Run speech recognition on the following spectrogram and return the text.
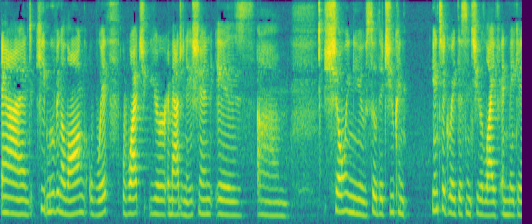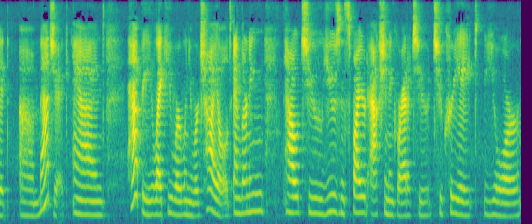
and keep moving along with what your imagination is um, showing you so that you can integrate this into your life and make it um, magic and happy like you were when you were a child and learning how to use inspired action and gratitude to create your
